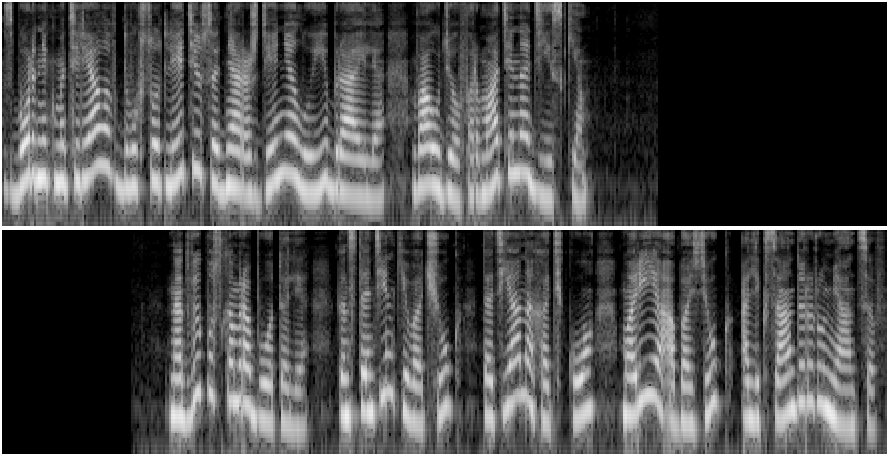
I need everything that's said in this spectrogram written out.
Сборник материалов к 200-летию со дня рождения Луи Брайля в аудиоформате на диске. Над выпуском работали Константин Кивачук, Татьяна Ходько, Мария Абазюк, Александр Румянцев.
